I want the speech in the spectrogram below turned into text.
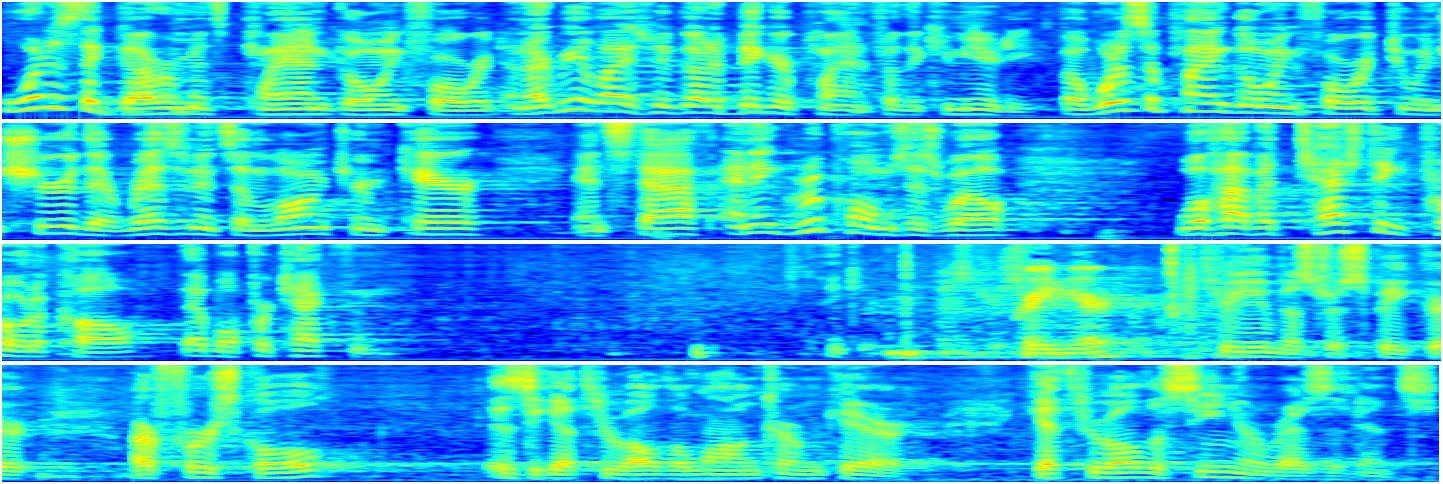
what is the government's plan going forward? And I realize we've got a bigger plan for the community, but what is the plan going forward to ensure that residents in long-term care and staff, and in group homes as well, will have a testing protocol that will protect them? Thank you. Mr. Premier. Through you, Mr. Speaker, our first goal is to get through all the long-term care, get through all the senior residents,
